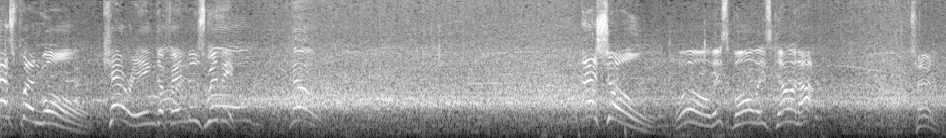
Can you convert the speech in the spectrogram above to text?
Aspinwall carrying defenders with him. Ashall Oh, this ball is going up. Turner.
